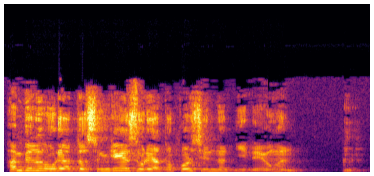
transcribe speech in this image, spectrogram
한편으로 우리가 또 성경에서 우리가 또 볼 수 있는 이 내용은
